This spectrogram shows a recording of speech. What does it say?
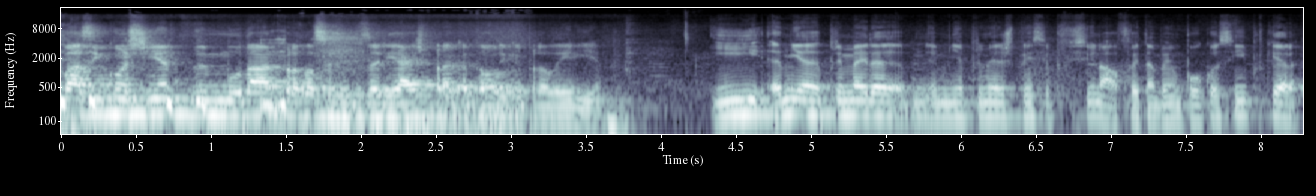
quase inconsciente de mudar para Relações Empresariais, para a Católica e para a Leiria. E a minha, primeira, a minha primeira experiência profissional foi também um pouco assim, porque era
